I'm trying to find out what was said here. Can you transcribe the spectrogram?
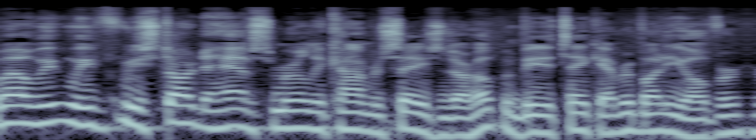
Well, we, we've, we started to have some early conversations. Our hope would be to take everybody over.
